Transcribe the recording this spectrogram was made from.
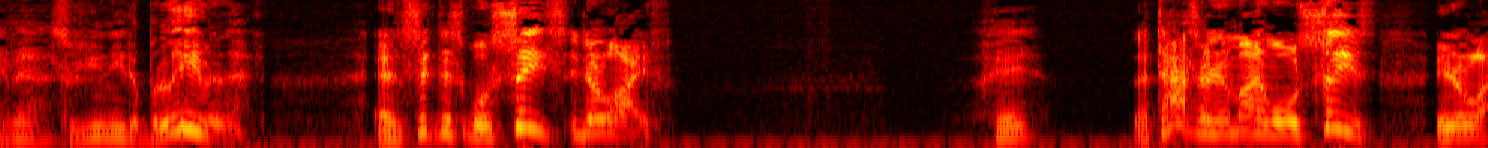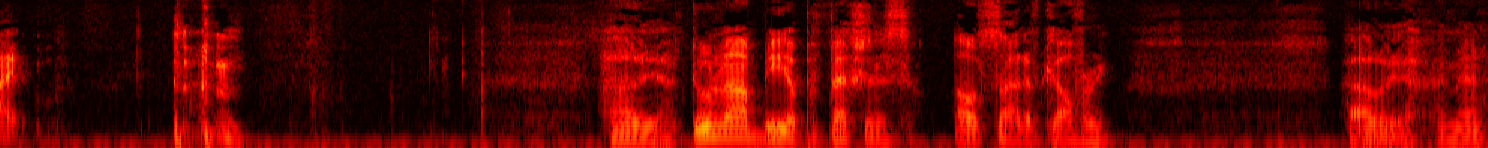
Amen. So you need to believe in that. And sickness will cease in your life. Okay? The attacks on your mind will cease in your life. Hallelujah. Do not be a perfectionist outside of Calvary. Hallelujah. Amen.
